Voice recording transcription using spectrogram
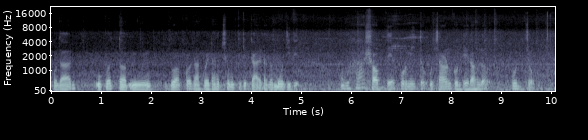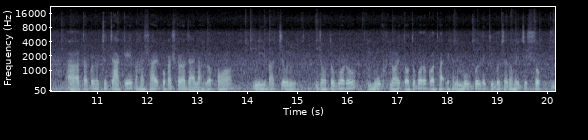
খোদার উপর উম, তোয়াক্কল রাখো এটা হচ্ছে মুক্তিটি কার এটা হলো মজিদে। উহা শব্দের পরিমিত উচ্চারণ কোনটি? এটা হলো উজ্জ তারপরে হচ্ছে যাকে ভাষায় প্রকাশ করা যায় না হলো অনির্বাচনী যত বড় মুখ নয় তত বড় কথা। এখানে মুখ বলতে কি বোঝানো হয়েছে? শক্তি।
